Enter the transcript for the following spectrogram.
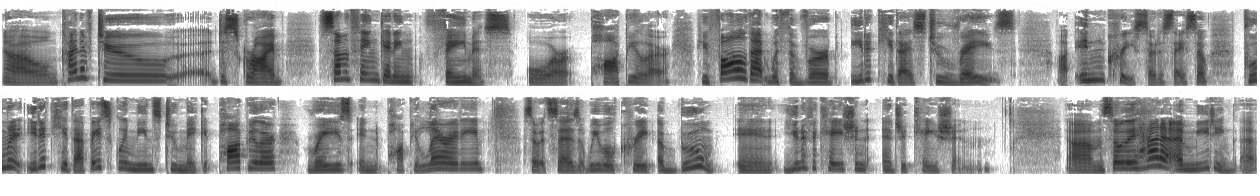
uh, kind of to describe something getting famous or popular. If you follow that with the verb 일으키다 is to raise. Uh, increase, so to say. So, 붐을 일으키다 basically means to make it popular, raise in popularity. So it says we will create a boom in unification education. Um, so they had a, a meeting uh,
